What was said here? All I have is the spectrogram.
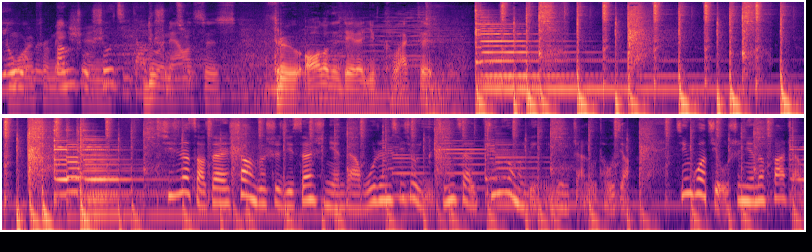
由我们帮助收集到的数据。其实呢，早在上个世纪三十年代，无人机就已经在军用领域崭露头角。经过九十年的发展，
